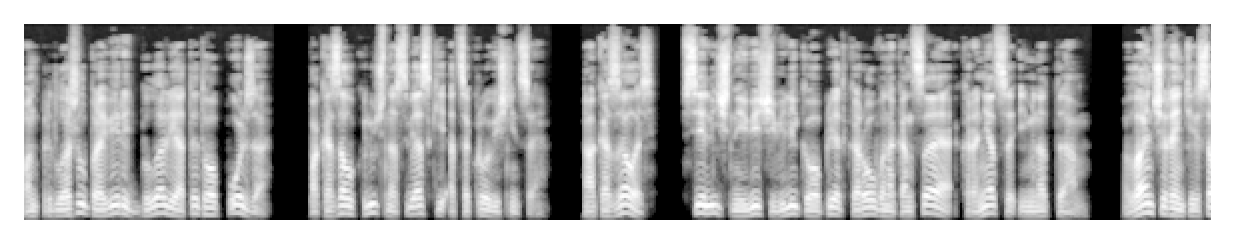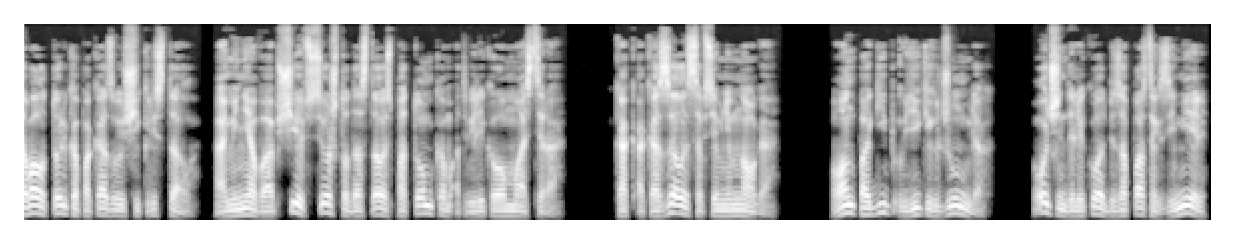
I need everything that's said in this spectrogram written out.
он предложил проверить, была ли от этого польза, показал ключ на связке от сокровищницы. Оказалось, все личные вещи великого предка Рована Консая хранятся именно там. Ланчера интересовал только показывающий кристалл, а меня вообще все, что досталось потомкам от великого мастера. Как оказалось, совсем немного. Он погиб в диких джунглях, очень далеко от безопасных земель,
